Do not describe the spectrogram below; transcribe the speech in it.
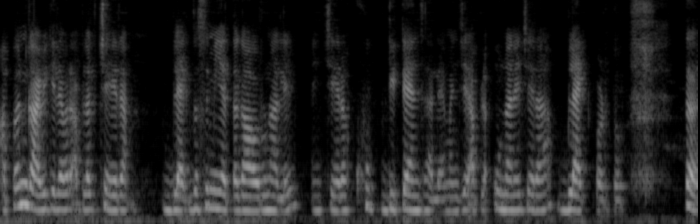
आपण गावी गेल्यावर आपला चेहरा ब्लॅक जसं मी आता गावावरून आले आणि चेहरा खूप डिटॅन झाला आहे म्हणजे आपला उन्हाने चेहरा ब्लॅक पडतो. तर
